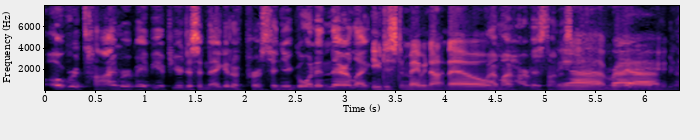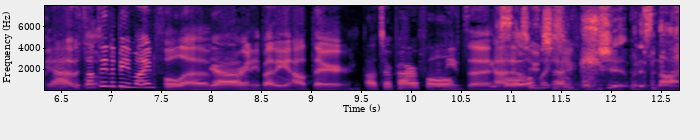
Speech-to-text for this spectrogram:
over time, or maybe if you're just a negative person, you're going in there like you just maybe not know. Why my harvest on? Yeah, good? right. Yeah, yeah that's something to be mindful of yeah. for anybody out there. Thoughts are powerful. Needs a attitude like check. some bullshit, but it's not.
